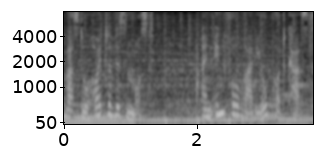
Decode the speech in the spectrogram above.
Was du heute wissen musst. Ein Info-Radio-Podcast.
